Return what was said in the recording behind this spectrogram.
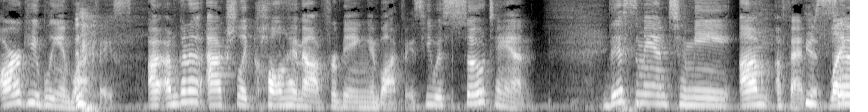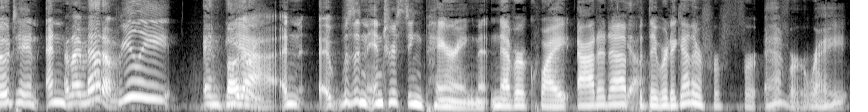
arguably in blackface. I, I'm gonna actually call him out for being in blackface. He was so tan. This man to me, I'm offended. He's so tan, and and I met him really and buttery. Yeah, and it was an interesting pairing that never quite added up, Yeah. but they were together for forever, right?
